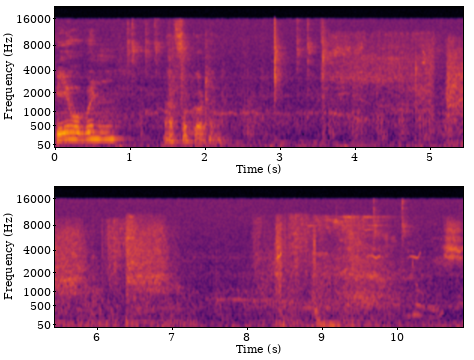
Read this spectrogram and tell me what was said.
Beowin, I forgot him. Your wish,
